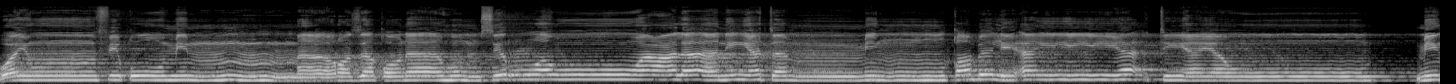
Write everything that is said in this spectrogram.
وينفقوا مما رزقناهم سرا وعلانية من قبل أن يأتي يوم من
